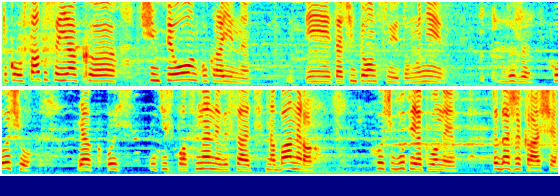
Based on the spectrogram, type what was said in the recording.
такого статусу, як е, чемпіон України і та чемпіон світу. Мені Дуже хочу, як ось ці спортсмени висять на банерах. Хочу бути як вони, та навіть краще.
